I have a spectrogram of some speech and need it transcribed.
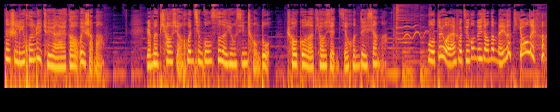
但是离婚率却越来越高。为什么？人们挑选婚庆公司的用心程度，超过了挑选结婚对象啊！我对我来说，结婚对象他没得挑了呀，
